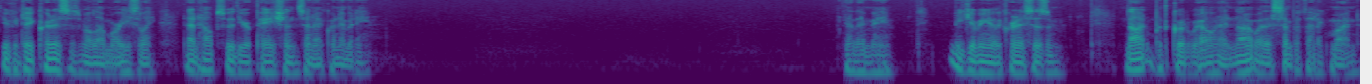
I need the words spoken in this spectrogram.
you can take criticism a lot more easily. That helps with your patience and equanimity. Now they may be giving you the criticism not with goodwill and not with a sympathetic mind.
